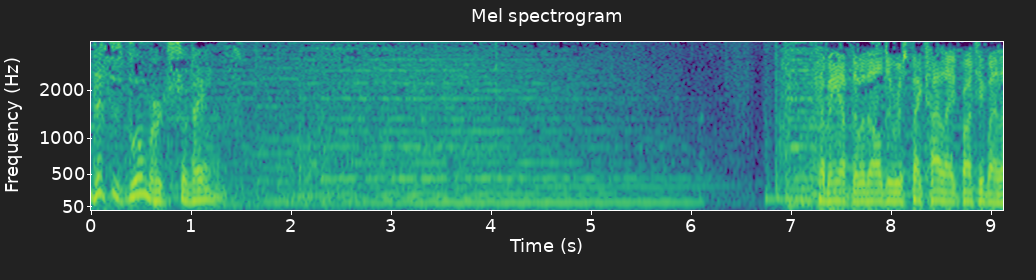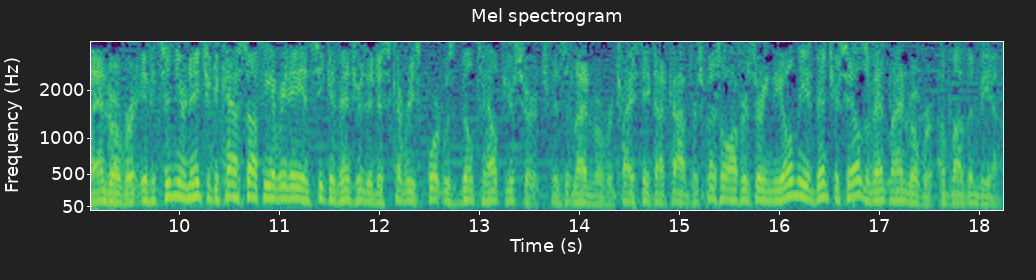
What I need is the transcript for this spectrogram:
This is Bloomberg Surveillance. Coming up, though, with all due respect, highlight brought to you by Land Rover. If it's in your nature to cast off the everyday and seek adventure, the Discovery Sport was built to help your search. Visit Land Rover, tristate.com for special offers during the only adventure sales event, Land Rover, above and beyond.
